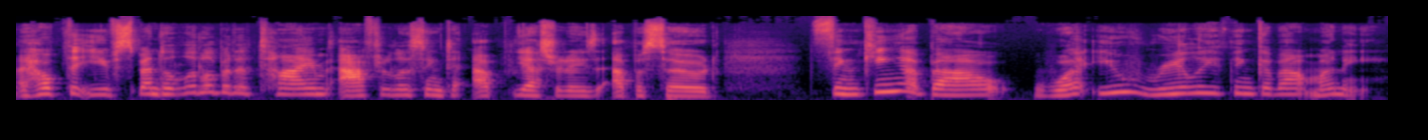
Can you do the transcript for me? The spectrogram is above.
I hope that you've spent a little bit of time after listening to ep- yesterday's episode thinking about what you really think about money.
